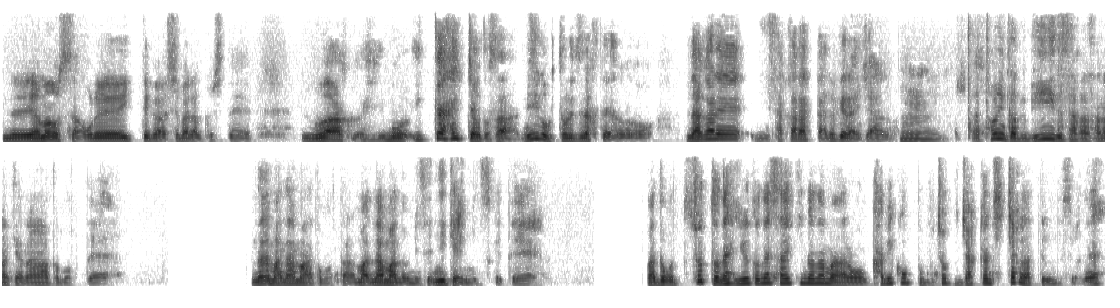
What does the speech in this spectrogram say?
で、山内さん、俺行ってからしばらくして、うわもう一回入っちゃうとさ、身動き取りづらくて、あの、流れに逆らって歩けないじゃん。うん。とにかくビール探さなきゃなと思って、生生と思ったら、まあ生の店2軒見つけて、まあどこ、ちょっとね、言うとね、最近の生、あの、紙コップもちょっと若干ちっちゃくなってるんですよね。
